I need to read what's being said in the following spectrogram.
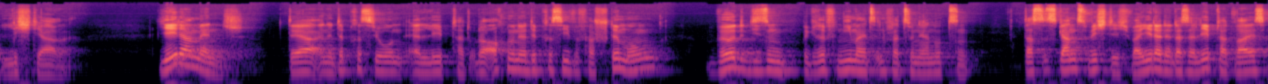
Lichtjahre. Jeder Mensch, der eine Depression erlebt hat oder auch nur eine depressive Verstimmung, würde diesen Begriff niemals inflationär nutzen. Das ist ganz wichtig, weil jeder, der das erlebt hat, weiß,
